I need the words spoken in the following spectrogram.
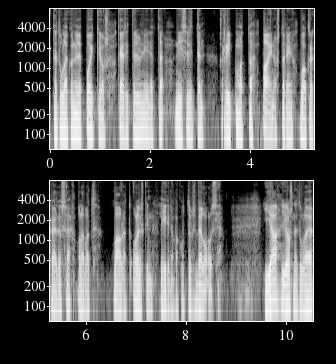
Että tuleeko niille poikkeuskäsittely niin, että niissä sitten riippumatta painosta, niin vuokrakäytössä olevat laudat olisikin liikennevakuuttamisvelvollisia. Ja jos ne tulee,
